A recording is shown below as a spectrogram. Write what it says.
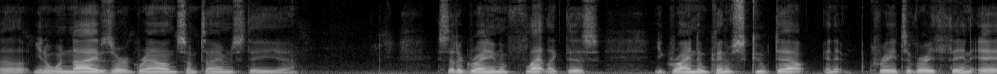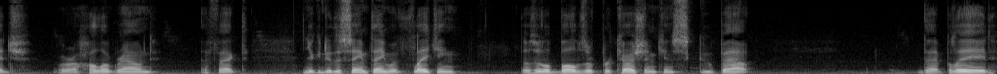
Uh, you know, when knives are ground, sometimes they, uh, instead of grinding them flat like this, you grind them kind of scooped out, and it creates a very thin edge or a hollow ground effect. And you can do the same thing with flaking. Those little bulbs of percussion can scoop out that blade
